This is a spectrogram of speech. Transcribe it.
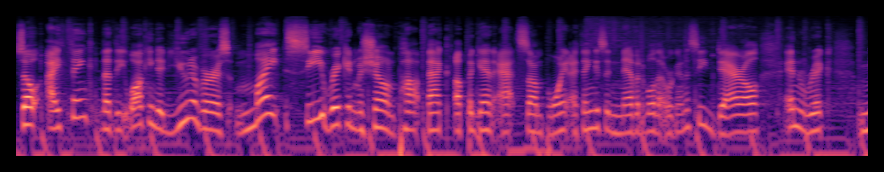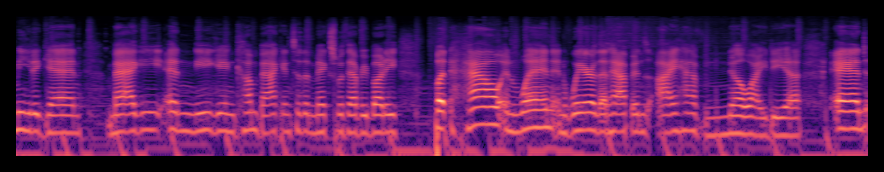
So I think that the Walking Dead universe might see Rick and Michonne pop back up again at some point. I think it's inevitable that we're going to see Daryl and Rick meet again, Maggie and Negan come back into the mix with everybody. But how and when and where that happens, I have no idea. And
